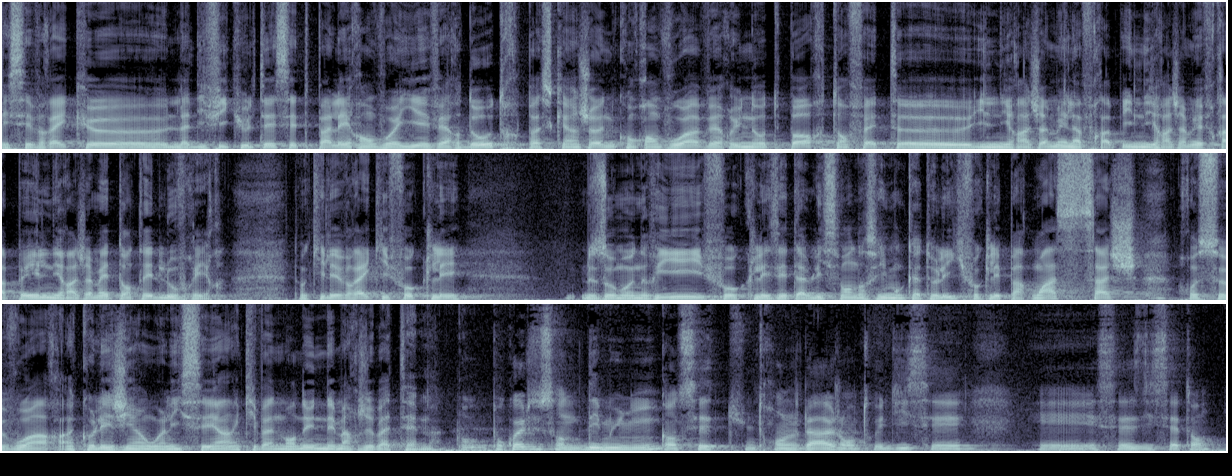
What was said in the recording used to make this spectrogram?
Et c'est vrai que la difficulté, c'est de pas les renvoyer vers d'autres, parce qu'un jeune qu'on renvoie vers une autre porte, en fait, euh, il n'ira jamais la frapper, il n'ira jamais frapper, il n'ira jamais tenter de l'ouvrir. Donc, il est vrai qu'il faut que les aumôneries, il faut que les établissements d'enseignement catholique, il faut que les paroisses sachent recevoir un collégien ou un lycéen qui va demander une démarche de baptême. Pourquoi ils se sentent démunis quand c'est une tranche d'âge entre 10 et, et 16-17 ans?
